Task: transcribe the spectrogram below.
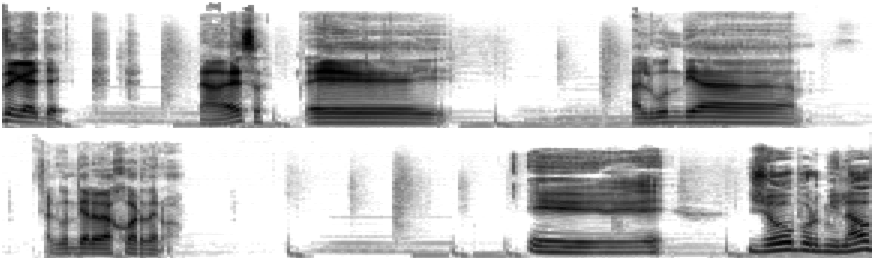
Te caché. Nada, eso. Eh, algún día. Algún día lo voy a jugar de nuevo. Eh, yo, por mi lado,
